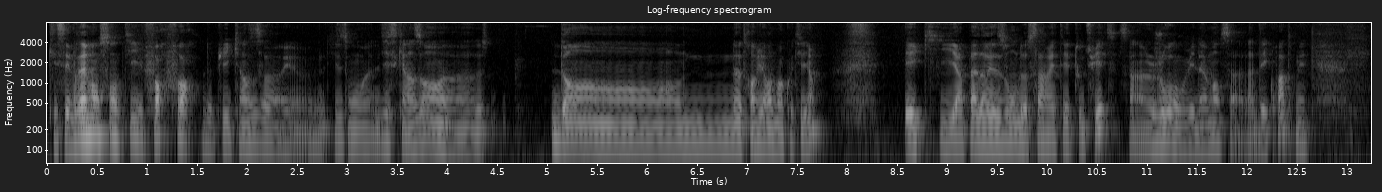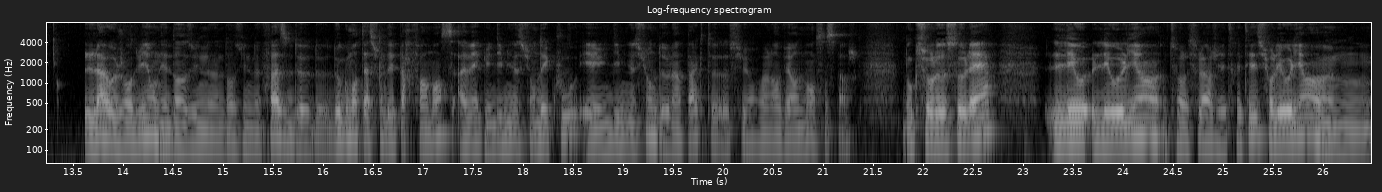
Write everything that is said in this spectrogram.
qui s'est vraiment senti fort fort depuis 15, euh, disons 10-15 ans euh, dans notre environnement quotidien et qui n'a pas de raison de s'arrêter tout de suite. C'est un jour, évidemment, ça va décroître, mais là, aujourd'hui, on est dans une, dans une phase d'augmentation de, des performances avec une diminution des coûts et une diminution de l'impact sur l'environnement en sens large. Donc sur le solaire, L'éolien, sur le solaire, j'ai traité. Sur l'éolien, euh,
